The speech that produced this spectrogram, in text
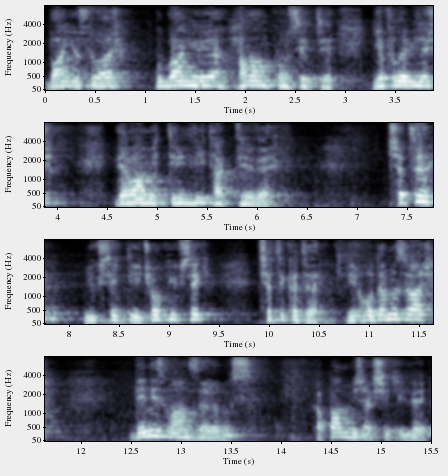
banyosu var. Bu banyoya hamam konsepti yapılabilir. Devam ettirildiği takdirde. Çatı yüksekliği çok yüksek. Çatı katı bir odamız var. Deniz manzaramız kapanmayacak şekilde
